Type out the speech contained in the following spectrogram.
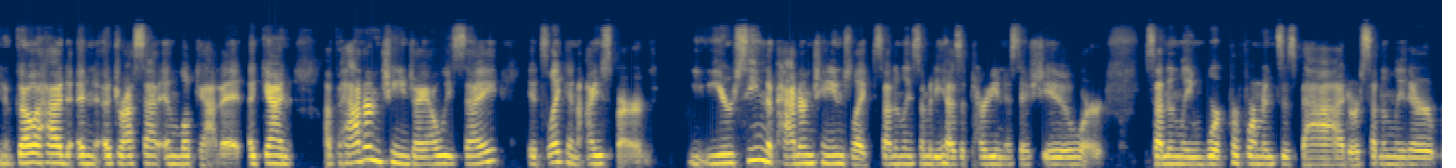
you know go ahead and address that and look at it. Again a pattern change i always say it's like an iceberg. You're seeing the pattern change like suddenly somebody has a tardiness issue or suddenly work performance is bad or suddenly they're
